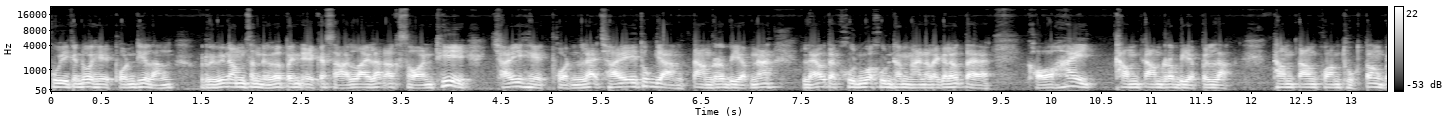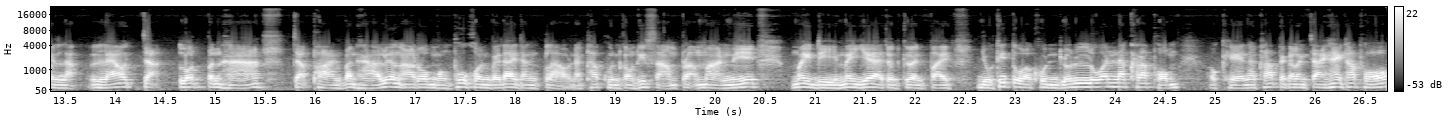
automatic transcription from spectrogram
คุยกันด้วยเหตุผลทีหลัง หรือนำเสนอเป็นเอกสารลายลักษณ์อักษรที่ใช้เหตุผลและใช้ทุกอย่างตามระเบียบนะ แล้วแต่คุณว่าคุณทำงานอะไรก็แล้วแต่ ขอให้ทำตามระเบียบเป็นหลักทำตามความถูกต้องเป็นหลัก แล้วจะลดปัญหาจะผ่านปัญหาเรื่องอารมณ์ของผู้คนไปได้ดังกล่าวนะครับ คุณกองที่ 3 ประมาณนี้ไม่ดีไม่แย่จนเกินไป อยู่ที่ตัวคุณล้วนๆนะครับผม โอเคนะครับ เป็นกำลังใจให้ครับผม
